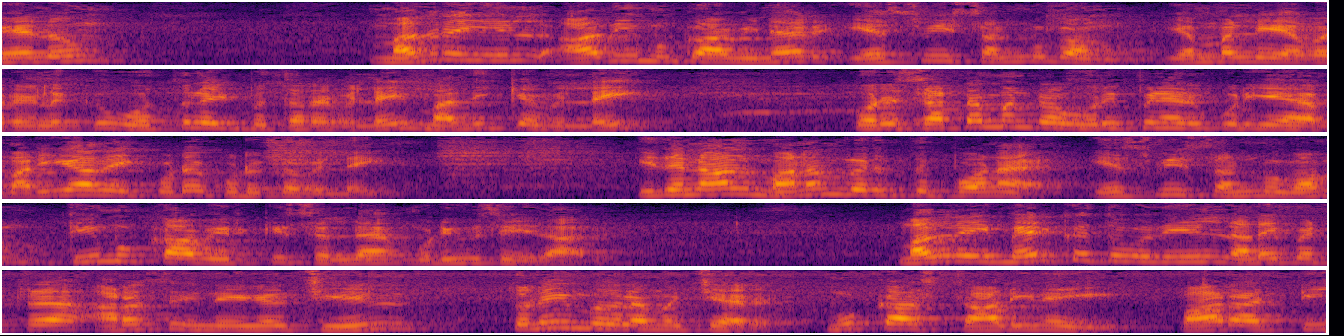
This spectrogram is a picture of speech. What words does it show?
மேலும் மதுரையில் அதிமுகவினர் எஸ் வி சண்முகம் எம்எல்ஏ அவர்களுக்கு ஒத்துழைப்பு தரவில்லை மதிக்கவில்லை. ஒரு சட்டமன்ற உறுப்பினருக்குரிய மரியாதை கூட கொடுக்கவில்லை. இதனால் மனம் வெறுத்து போன எஸ் வி சண்முகம் திமுகவிற்கு செல்ல முடிவு செய்தார். மதுரை மேற்கு தொகுதியில் நடைபெற்ற அரசு நிகழ்ச்சியில் துணை முதலமைச்சர் மு க ஸ்டாலினை பாராட்டி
